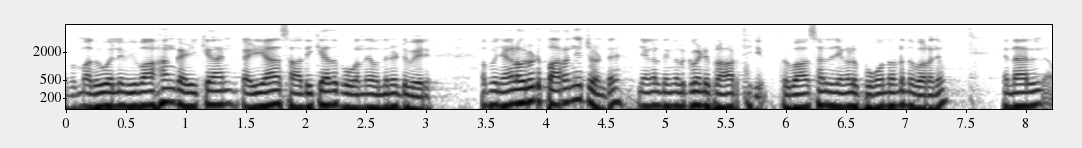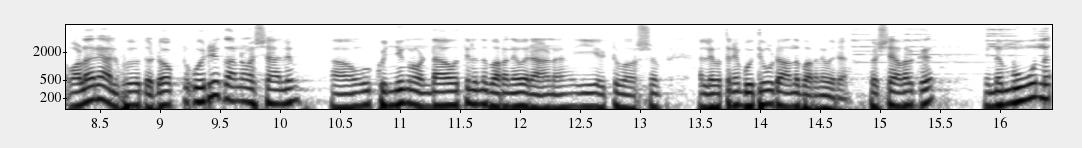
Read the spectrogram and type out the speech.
അപ്പം അതുപോലെ വിവാഹം കഴിക്കാൻ കഴിയാതെ സാധിക്കാതെ പോകുന്ന ഒന്ന് രണ്ട് പേര്. അപ്പോൾ ഞങ്ങൾ അവരോട് പറഞ്ഞിട്ടുണ്ട് ഞങ്ങൾ നിങ്ങൾക്ക് വേണ്ടി പ്രാർത്ഥിക്കും. കൃപാസനത്തിൽ ഞങ്ങൾ പോകുന്നുണ്ടെന്ന് പറഞ്ഞു. എന്നാൽ വളരെ അത്ഭുതത്തെ ഡോക്ടർ ഒരു കാരണവശാലും കുഞ്ഞുങ്ങൾ പറഞ്ഞവരാണ് ഈ എട്ട് വർഷം അല്ലെങ്കിൽ അത്രയും ബുദ്ധിമുട്ടാണെന്ന് പറഞ്ഞവരാണ് പക്ഷേ അവർക്ക് ഇന്ന് മൂന്ന്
